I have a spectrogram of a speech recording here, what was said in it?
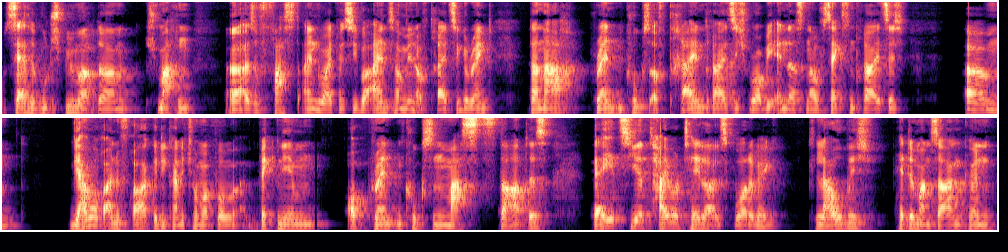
sehr, sehr gutes Spiel machen. Äh, also fast ein Wide Receiver 1 haben wir ihn auf 13 gerankt. Danach Brandon Cooks auf 33, Robbie Anderson auf 36. Ähm, wir haben auch eine Frage, die kann ich schon mal vorwegnehmen, ob Brandon Cooks ein Must-Start ist. Wäre jetzt hier Tyro Taylor als Quarterback, glaube ich, hätte man sagen können,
